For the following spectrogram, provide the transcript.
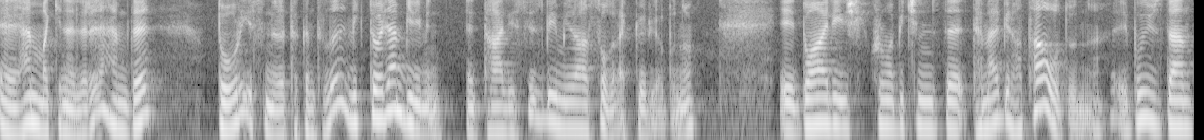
E, hem makinelere hem de doğru isimlere takıntılı Viktoryen bilimin talihsiz bir mirası olarak görüyor bunu. Doğa ile ilişki kurma biçimimizde temel bir hata olduğunu, bu yüzden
